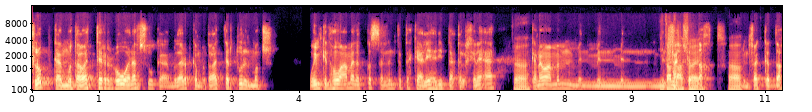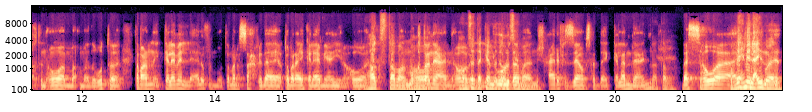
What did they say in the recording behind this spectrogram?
كلوب كان متوتر هو نفسه كمدرب كان متوتر طول الماتش. ويمكن هو عمل القصة اللي انت بتحكي عليها دي بتاعت الخناقة. كان نوعا ما من من من من فك شوية. الضغط. آه. من فك الضغط إن هو م- مضغوط. طبعا الكلام اللي قاله في المؤتمر الصحفي ده يعتبر أي كلام يعني لو هو هكس طبعا مقتنع إن هو, هو مصدق الكلام ده ده يعني. مش عارف إزاي هو مصدق الكلام ده يعني. لا طبعا. بس هو بيحمي لعيبه يعني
